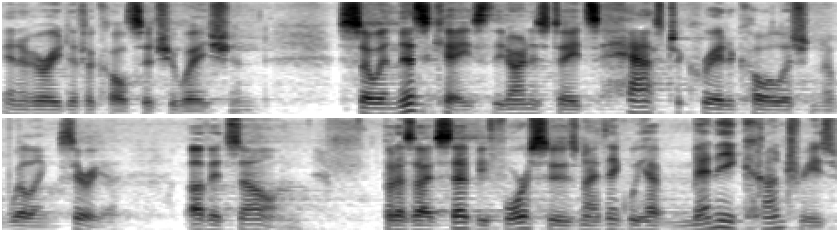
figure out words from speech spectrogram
in a very difficult situation. So in this case, the United States has to create a coalition of willing Syria of its own. But as I've said before, Susan, I think we have many countries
